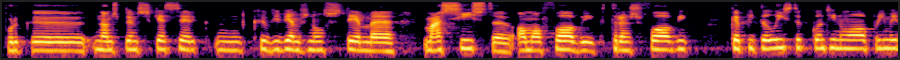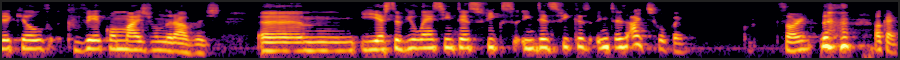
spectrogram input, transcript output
porque não nos podemos esquecer que, que vivemos num sistema machista, homofóbico, transfóbico, capitalista que continua a oprimir aquele que vê como mais vulneráveis. Um, e esta violência intensifica, intensifica, intensifica ai, desculpem, sorry, ok,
